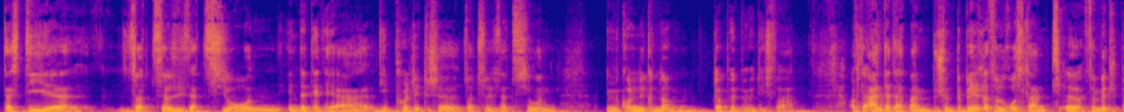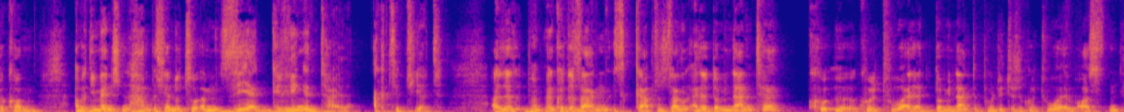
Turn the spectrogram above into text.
dass die äh, Sozialisation in der DDR, die politische Sozialisation im Grunde genommen doppelbödig war. Auf der einen Seite hat man bestimmte Bilder von Russland äh, vermittelt bekommen, aber die Menschen haben das ja nur zu einem sehr geringen Teil akzeptiert. Also man, könnte sagen, es gab sozusagen eine dominante äh, Kultur, eine dominante politische Kultur im Osten,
